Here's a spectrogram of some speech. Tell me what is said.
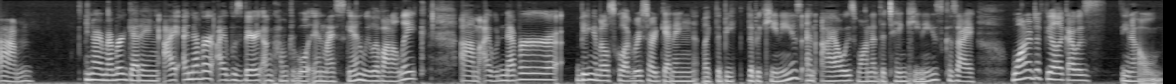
Um, you know, I remember getting, I, I never, I was very uncomfortable in my skin. We live on a lake. Um, I would never, being in middle school, everybody started getting like the, the bikinis. And I always wanted the tankinis because I wanted to feel like I was, you know,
